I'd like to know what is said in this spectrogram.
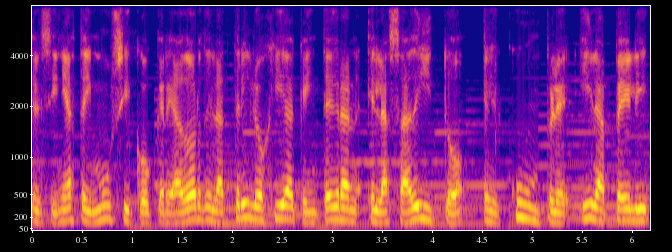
el cineasta y músico creador de la trilogía que integran El Asadito, El Cumple y la peli,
